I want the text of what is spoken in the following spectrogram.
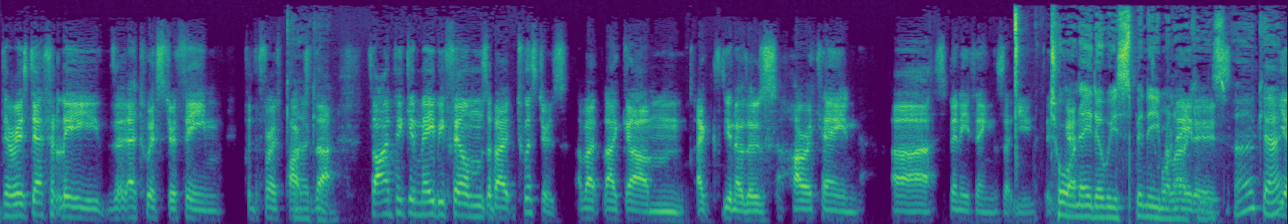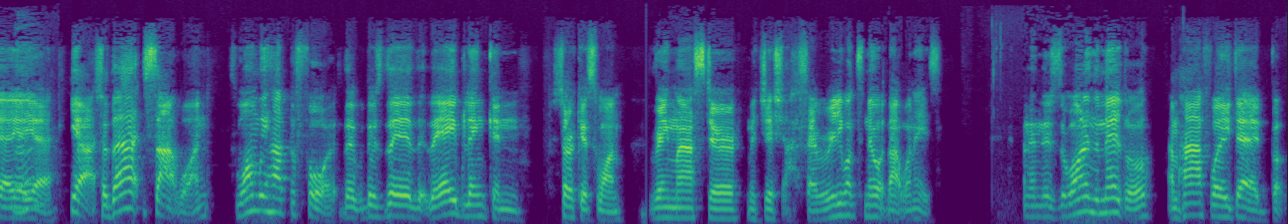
there is definitely the, a Twister theme for the first parts of that. So I'm thinking maybe films about twisters, about like um like you know those hurricane uh spinny things that you that you. Tornado-y, spinny Tornadoes. malarkeys. Okay. Yeah, yeah, yeah, yeah. So that's that one. It's one we had before. There there was the, the the Abe Lincoln circus one, ringmaster, magician. Ah, So I really want to know what that one is. And then there's the one in the middle. I'm halfway dead, but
